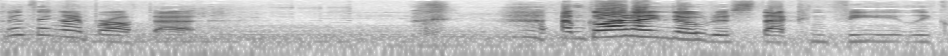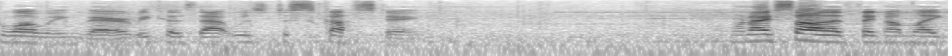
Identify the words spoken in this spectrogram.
Good thing I brought that. I'm glad I noticed that conveniently glowing there because that was disgusting. When I saw that thing, I'm like,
